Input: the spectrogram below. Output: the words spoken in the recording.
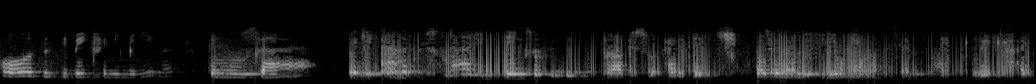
rosas e bem femininas. Temos a porque cada personagem tem sua nota surpreendente, considerando o filme uma das cenas mais legais.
